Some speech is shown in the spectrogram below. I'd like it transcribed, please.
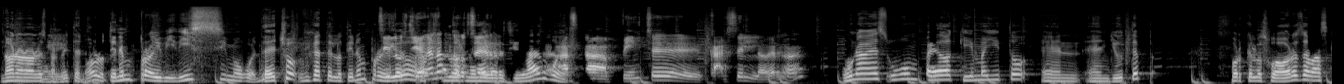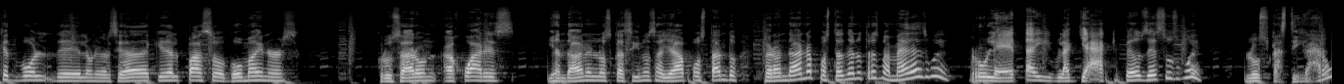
No, no, no les permiten. No, lo tienen prohibidísimo, güey. De hecho, fíjate, lo tienen prohibido los llegan a torcer, universidad, güey. Hasta pinche cárcel y la verga, ¿eh? Una vez hubo un pedo aquí, Mayito, en, en UTEP, porque los jugadores de básquetbol de la Universidad de aquí del Paso, Go Miners, cruzaron a Juárez y andaban en los casinos allá apostando, pero andaban apostando en otras mamadas, güey. Ruleta y blackjack y pedos de esos, güey. Los castigaron.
